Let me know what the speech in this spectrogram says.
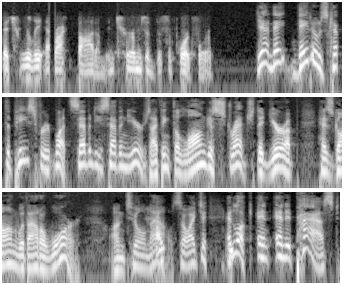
that's really at rock bottom in terms of the support for it. Yeah, NATO's kept the peace for what, 77 years. I think the longest stretch that Europe has gone without a war until now. So I just, and look, and, and it passed.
